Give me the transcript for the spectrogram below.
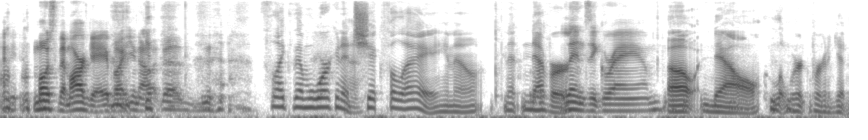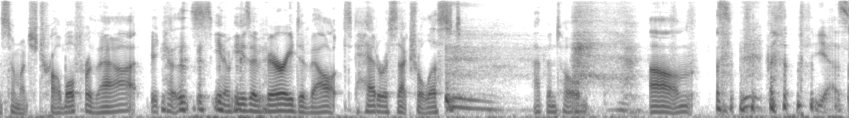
I mean, most of them are gay, but you know, the, It's like them working at Chick Fil A. You know, N- never. Lindsey Graham. Oh, now l- we're we're gonna get in so much trouble for that because you know he's a very devout heterosexualist. I've been told. Um, yes.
